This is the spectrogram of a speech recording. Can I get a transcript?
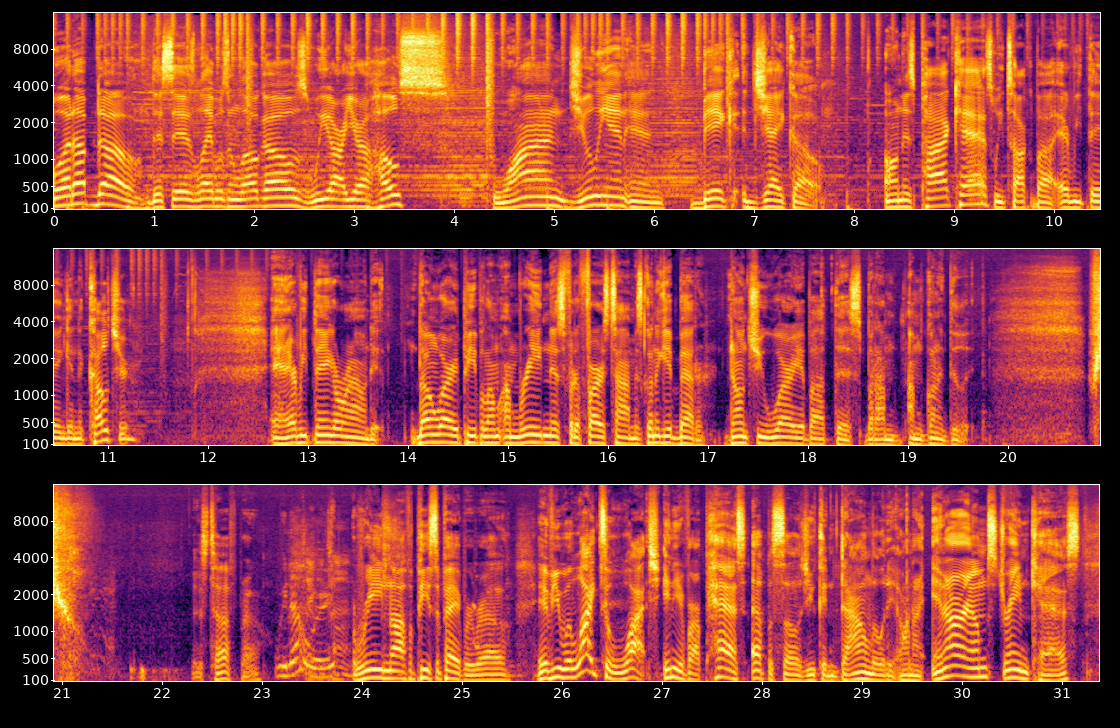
What up, though? This is Labels and Logos. We are your hosts, Juan, Julian, and Big Jaco. On this podcast, we talk about everything in the culture and everything around it. Don't worry, people. I'm, I'm reading this for the first time. It's going to get better. Don't you worry about this, but I'm I'm going to do it. Whew. It's tough, bro. We not worried. reading off a piece of paper, bro. If you would like to watch any of our past episodes, you can download it on our NRM Streamcast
